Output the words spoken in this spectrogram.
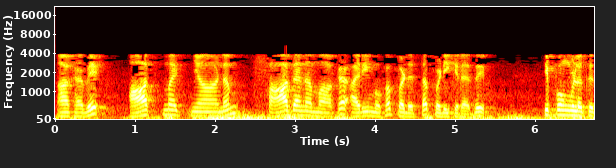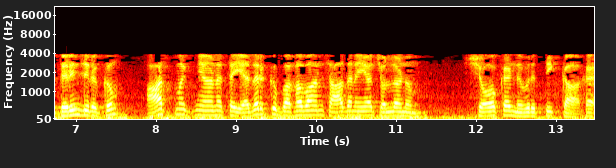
ஆகவே ஆத்ம ஞானம் சாதனமாக அறிமுகப்படுத்தப்படுகிறது. இப்ப உங்களுக்கு தெரிஞ்சிருக்கும் ஆத்ம ஞானத்தை எதற்கு பகவான் சாதனையா சொல்லணும்? சோக நிவர்த்திக்காக.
